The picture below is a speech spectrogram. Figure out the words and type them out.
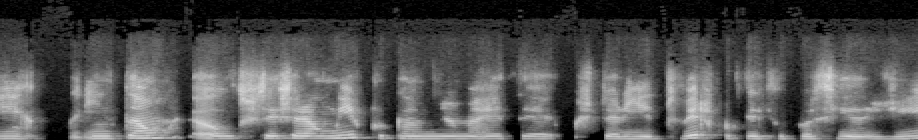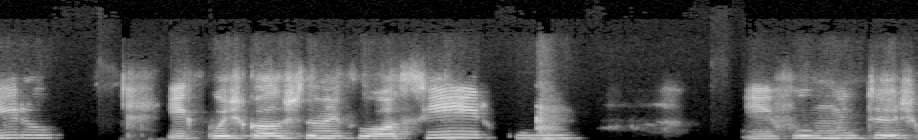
E então eles deixaram ir porque a minha mãe até gostaria de ver, porque aquilo parecia giro. E com as escolas também vou ao circo e vou muitas,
